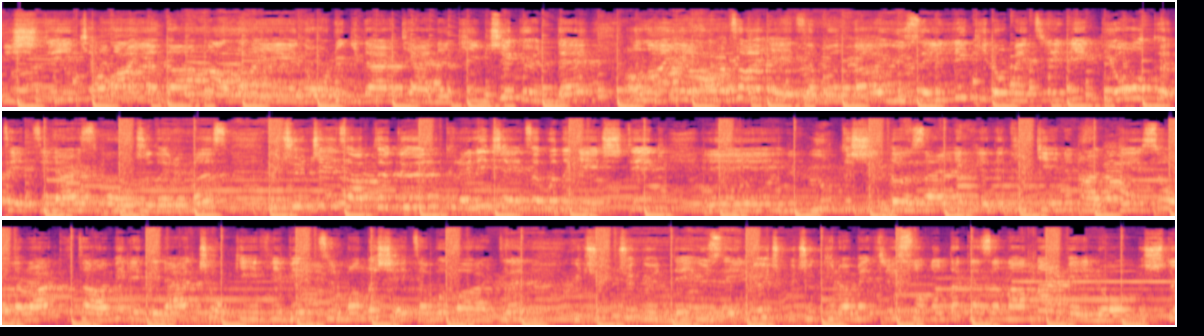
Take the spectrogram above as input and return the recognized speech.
geçtik. Alanya'dan Alanya'ya doğru giderken ikinci günde Alanya Antalya etabında 150 kilometrelik yol kat ettiler sporcularımız. Üçüncü etapta dün kraliçe etabını geçtik. Ee, yurt dışında özellikle de Türkiye'nin Alpgezi olarak tabir edilen çok keyifli bir tırmanış etabı vardı. Üçüncü günde 153,5 kilometre sonunda kazananlar belli olmuştu.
